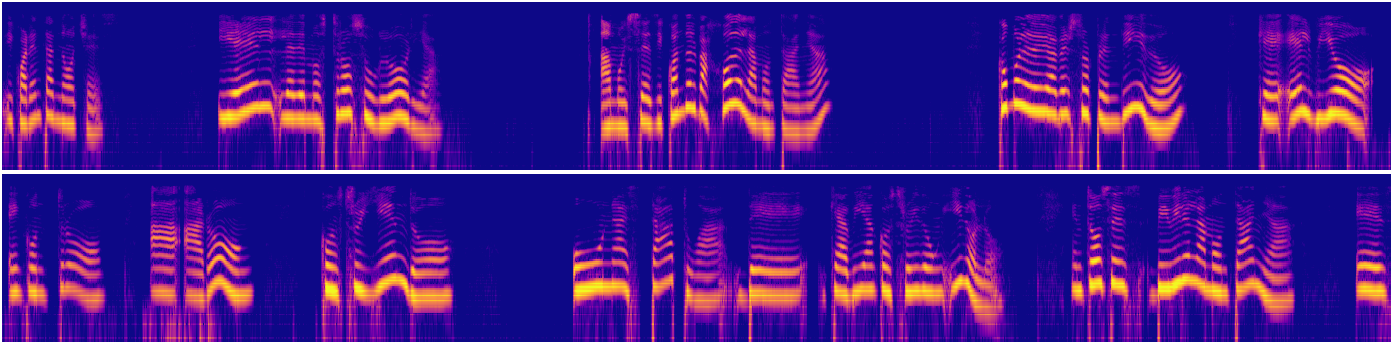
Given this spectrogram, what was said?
y 40 noches. Y él le demostró su gloria a Moisés. Y cuando él bajó de la montaña, ¿cómo le debe haber sorprendido que él vio, encontró a Aarón construyendo una estatua de que habían construido un ídolo. Entonces, vivir en la montaña es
